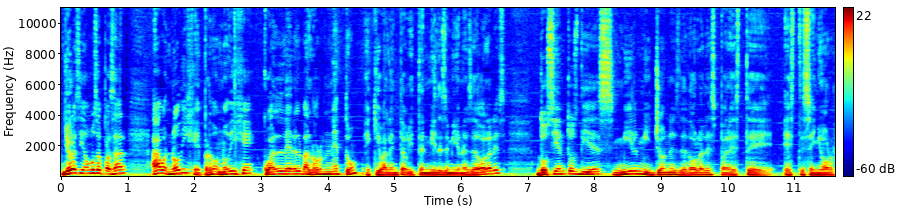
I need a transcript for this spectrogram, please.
Y ahora sí vamos a pasar. Ah, bueno, no dije, perdón, no dije cuál era el valor neto, equivalente ahorita en miles de millones de dólares. 210 mil millones de dólares para este, este señor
